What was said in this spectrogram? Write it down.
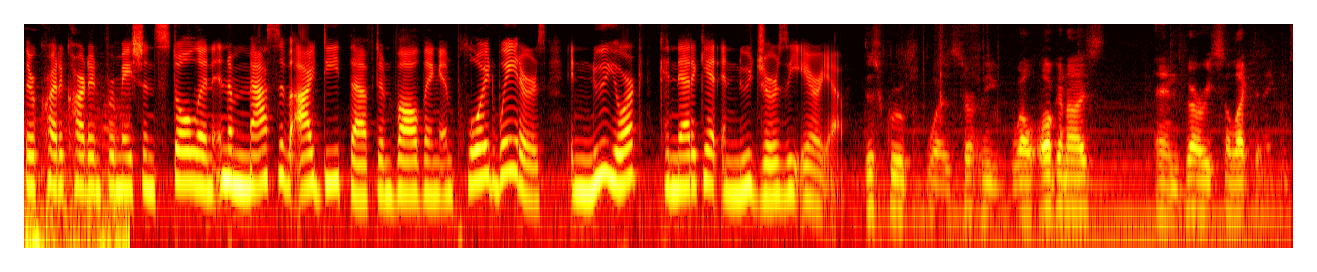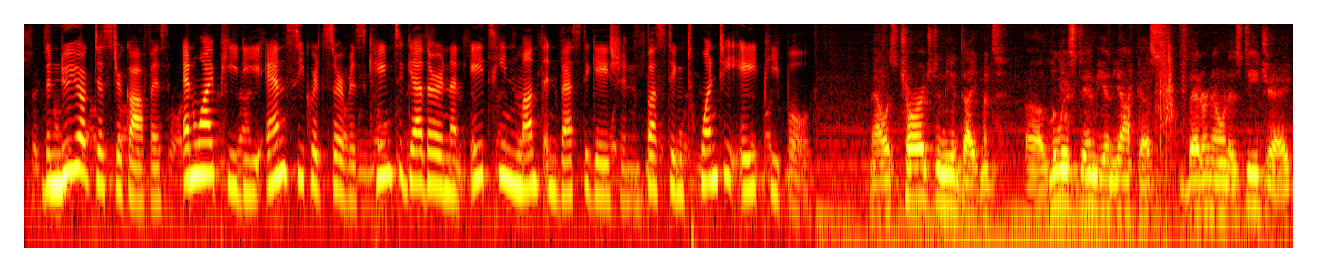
their credit card information stolen in a massive ID theft involving employed waiters in New York, Connecticut, and New Jersey area. This group was certainly well organized and very selective. The New York District Office, NYPD, and Secret Service came together in an 18 month investigation, busting 28 people. Now, as charged in the indictment, uh, Louis Damianiakis, better known as DJ,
